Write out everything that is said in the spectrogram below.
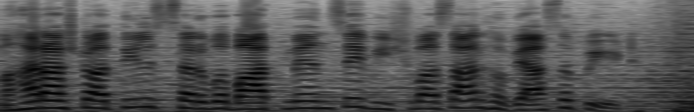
महाराष्ट्रातील सर्व बातम्यांचे विश्वासार्ह व्यासपीठ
